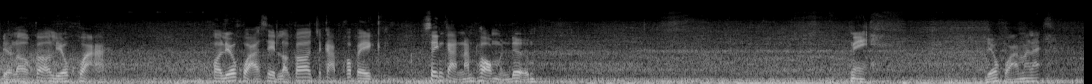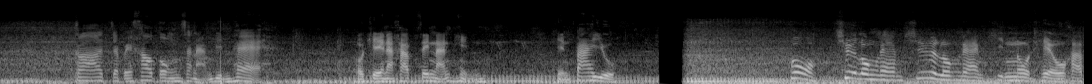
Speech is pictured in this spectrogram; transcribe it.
เดี๋ยวเราก็เลี้ยวขวา พอเลี้ยวขวาเสร็จเราก็จะกลับเข้าไปเส้นการน้ำทองเหมือนเดิม นี่เลี้ยวขวามาแล้ว ก็จะไปเข้าตรงสนามบินแพร่โอเคนะครับ เส้นนั้นเห็นเห็นป้ายอยู่โอ้ชื่อโรงแรมชื่อโรงแรมคินโนเทลครับ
